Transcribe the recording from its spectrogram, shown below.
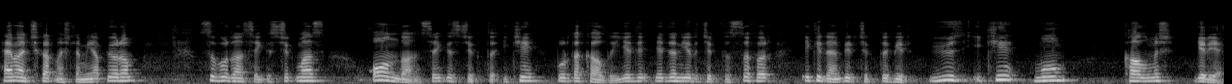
Hemen çıkartma işlemi yapıyorum. 0'dan 8 çıkmaz. 10'dan 8 çıktı 2 burada kaldı 7 7'den 7 çıktı 0 2'den 1 çıktı 1 102 mum kalmış geriye.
